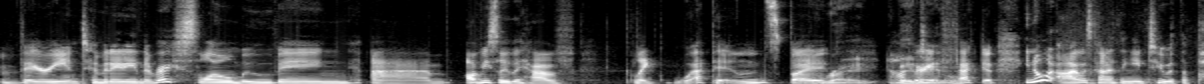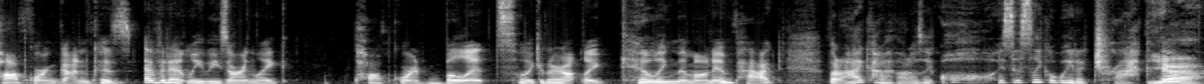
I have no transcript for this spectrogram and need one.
very intimidating. They're very slow moving. Um, obviously, they have like weapons, but Right, not they very do. effective. You know what I was kind of thinking too with the popcorn gun? Because evidently these aren't like popcorn bullets like they're not like killing them on impact but i kind of thought i was like oh is this like a way to track them Yeah,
